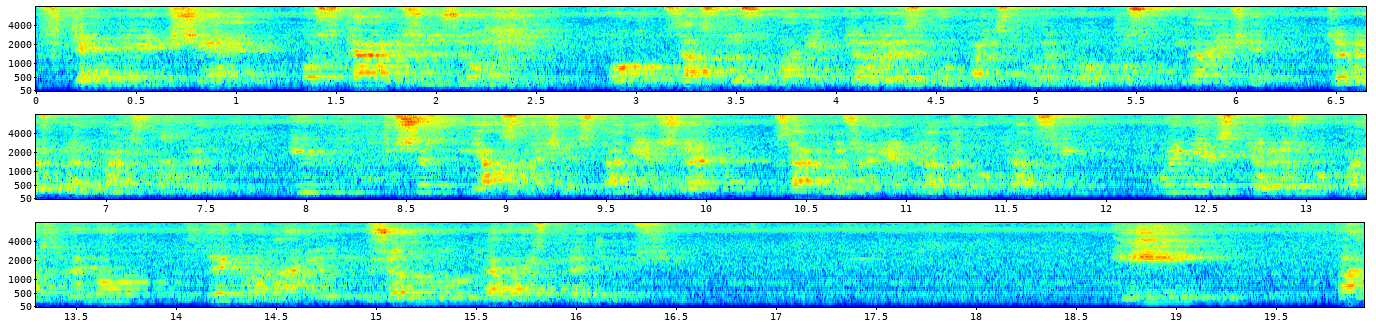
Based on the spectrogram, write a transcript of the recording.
Wtedy się oskarży rząd o zastosowanie terroryzmu państwowego, posługiwanie się terroryzmem państwowym i jasne się stanie, że zagrożenie dla demokracji płynie z terroryzmu państwowego w wykonaniu rządu Prawa i Sprawiedliwości. I pan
